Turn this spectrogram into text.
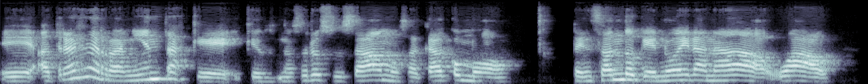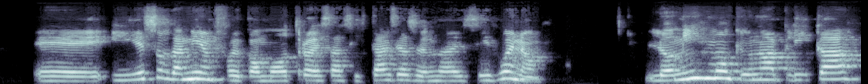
eh, a través de herramientas que, que, nosotros usábamos acá como pensando que no era nada wow. y eso también fue como otra de esas instancias donde decís, bueno, lo mismo que uno aplica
